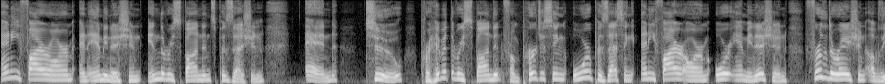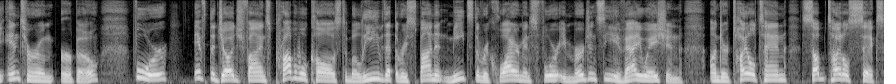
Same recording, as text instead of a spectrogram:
any firearm and ammunition in the respondent's possession, and 2 prohibit the respondent from purchasing or possessing any firearm or ammunition for the duration of the interim ERPO. Four, if the judge finds probable cause to believe that the respondent meets the requirements for emergency evaluation under Title 10, Subtitle 6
